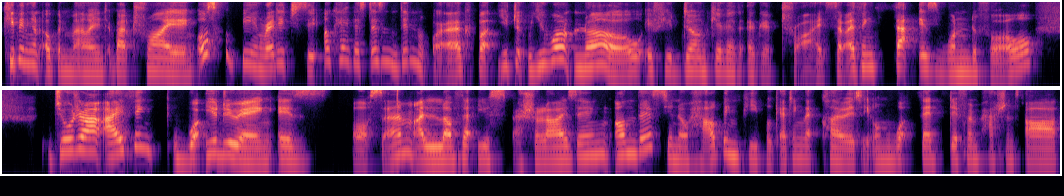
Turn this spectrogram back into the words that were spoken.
keeping an open mind about trying also being ready to see okay this doesn't didn't work but you do you won't know if you don't give it a good try so i think that is wonderful georgia i think what you're doing is awesome. I love that you're specializing on this, you know, helping people getting that clarity on what their different passions are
